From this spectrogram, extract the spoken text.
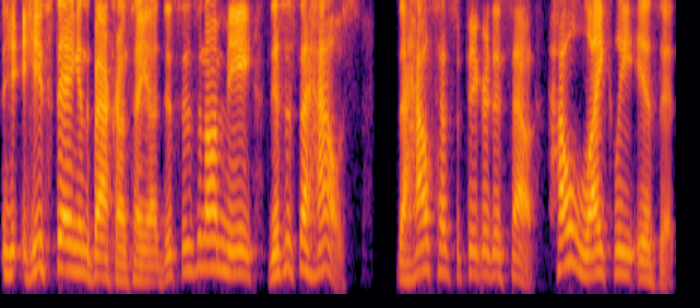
he's staying in the background saying, "This isn't on me. This is the House." The House has to figure this out. How likely is it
